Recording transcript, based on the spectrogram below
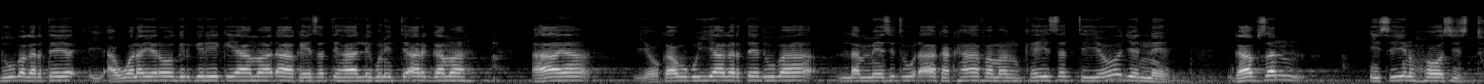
duuba gartee awwala yeroo girgirii qiyaamaadha. Keessatti haalli kun itti argama. Aaya yookaan guyyaa gartee duuba lammeessituudha. Ka kaafaman keessatti yoo jenne gaabsan isiin hoosistu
